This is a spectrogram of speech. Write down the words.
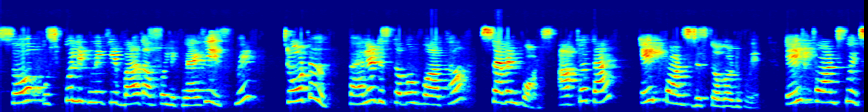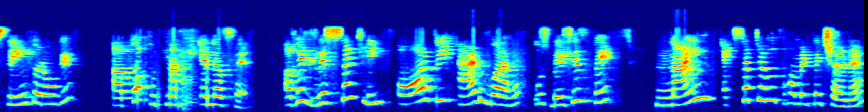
सो so, उसको लिखने के बाद आपको लिखना है कि इसमें टोटल पहले डिस्कवर हुआ था seven points after that eight points discovered हुए। एट पॉइंट्स को एक्सप्लेन करोगे आपका उतना ही एनफ है। अभी रिसेंटली और भी ऐड हुआ है उस बेसिस पे नाइन एक्सेप्टेबल फॉर्मेट में चल रहा है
